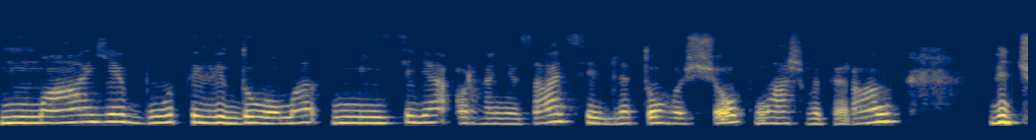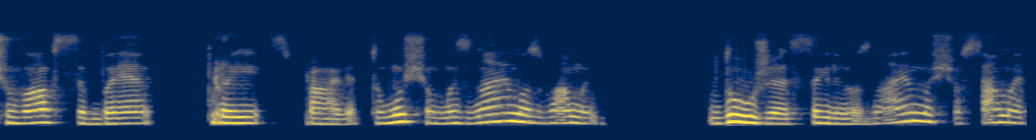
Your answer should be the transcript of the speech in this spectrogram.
Має бути відома місія організації для того, щоб наш ветеран відчував себе при справі, тому що ми знаємо з вами дуже сильно знаємо, що саме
